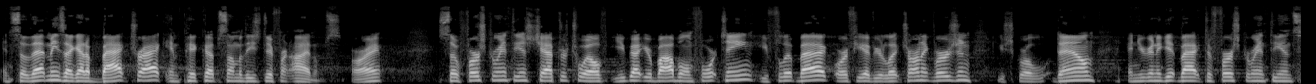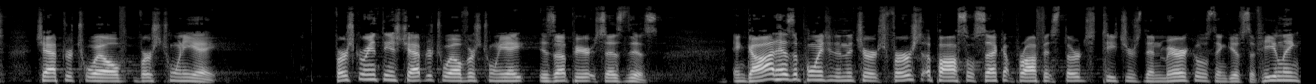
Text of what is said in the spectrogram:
And so that means I got to backtrack and pick up some of these different items, all right? So 1 Corinthians chapter 12, you've got your Bible in 14, you flip back, or if you have your electronic version, you scroll down, and you're going to get back to 1 Corinthians chapter 12, verse 28. 1 Corinthians chapter 12, verse 28 is up here. It says this. And God has appointed in the church first apostles, second prophets, third teachers, then miracles, then gifts of healing,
